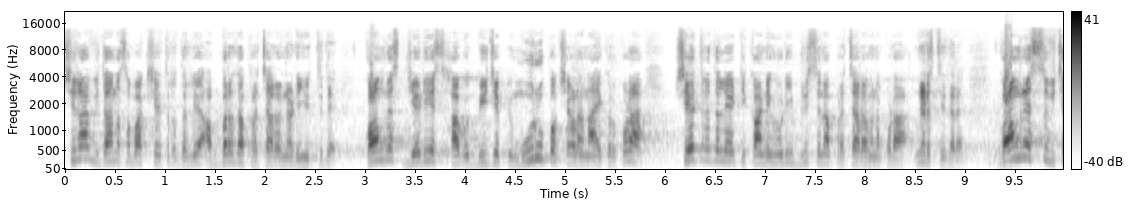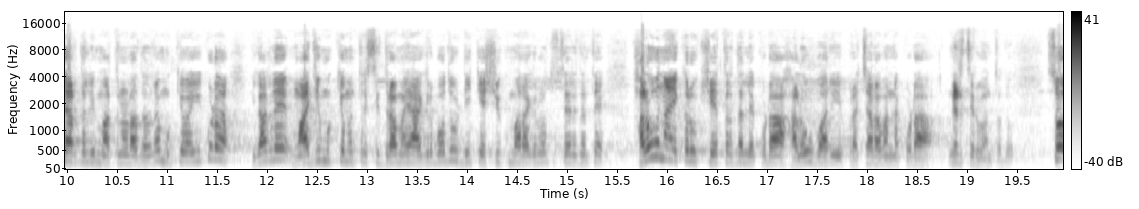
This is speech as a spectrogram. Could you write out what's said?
ಶಿರಾ ವಿಧಾನಸಭಾ ಕ್ಷೇತ್ರದಲ್ಲಿ ಅಬ್ಬರದ ಪ್ರಚಾರ ನಡೆಯುತ್ತಿದೆ. ಕಾಂಗ್ರೆಸ್, ಜೆಡಿಎಸ್ ಹಾಗೂ ಬಿಜೆಪಿ ಮೂರೂ ಪಕ್ಷಗಳ ನಾಯಕರು ಕೂಡ ಕ್ಷೇತ್ರದಲ್ಲೇ ಠಿಕಾಣಿ ಹೂಡಿ ಬಿರುಸಿನ ಪ್ರಚಾರವನ್ನು ಕೂಡ ನಡೆಸ್ತಿದ್ದಾರೆ. ಕಾಂಗ್ರೆಸ್ ವಿಚಾರದಲ್ಲಿ ಮಾತನಾಡೋದಾದ್ರೆ ಮುಖ್ಯವಾಗಿ ಕೂಡ ಈಗಾಗಲೇ ಮಾಜಿ ಮುಖ್ಯಮಂತ್ರಿ ಸಿದ್ದರಾಮಯ್ಯ ಆಗಿರ್ಬೋದು, ಡಿ ಕೆ ಶಿವಕುಮಾರ್ ಆಗಿರ್ಬೋದು ಸೇರಿದಂತೆ ಹಲವು ನಾಯಕರು ಕ್ಷೇತ್ರದಲ್ಲೇ ಕೂಡ ಹಲವು ಬಾರಿ ಪ್ರಚಾರವನ್ನು ಕೂಡ ನಡೆಸಿರುವಂಥದ್ದು. ಸೊ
